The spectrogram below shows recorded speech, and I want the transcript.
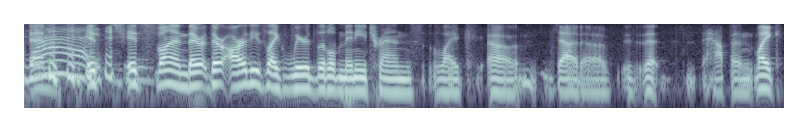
Yeah, and it's it's it's, fun. There there are these like weird little mini trends like um, that uh, that happen like.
